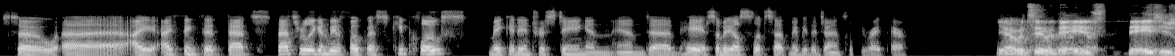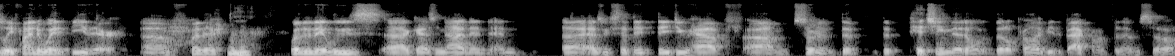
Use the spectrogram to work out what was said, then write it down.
So uh, I, I think that that's that's really going to be the focus. Keep close, make it interesting, and and uh, hey, if somebody else slips up, maybe the Giants will be right there. Yeah, I would say with the A's, the A's usually find a way to be there, um, whether mm-hmm. whether they lose uh, guys or not. And and uh, as we said, they they do have um, sort of the the pitching that'll that'll probably be the backbone for them. So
